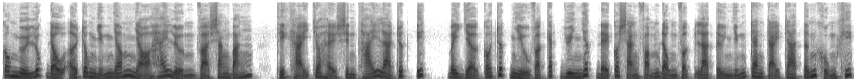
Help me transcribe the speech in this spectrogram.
Con người lúc đầu ở trong những nhóm nhỏ hái lượm và săn bắn, thiệt hại cho hệ sinh thái là rất ít, bây giờ có rất nhiều và cách duy nhất để có sản phẩm động vật là từ những trang trại tra tấn khủng khiếp.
